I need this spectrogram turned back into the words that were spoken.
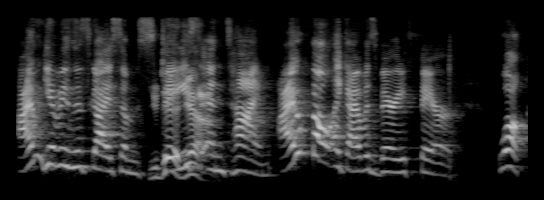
I'm giving this guy some space did, yeah. and time. I felt like I was very fair. Look,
